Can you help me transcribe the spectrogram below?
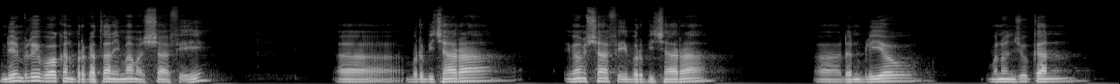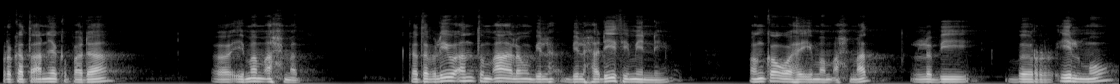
Kemudian beliau bawakan perkataan Imam Syafi'i Eh, berbicara Imam Syafi'i berbicara uh, dan beliau menunjukkan perkataannya kepada uh, Imam Ahmad. Kata beliau antum a'lamu bil, bil hadithi minni. Engkau wahai Imam Ahmad lebih berilmu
